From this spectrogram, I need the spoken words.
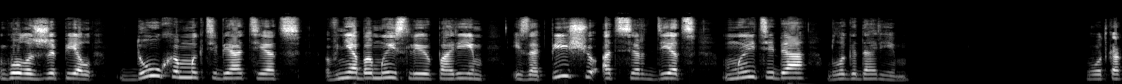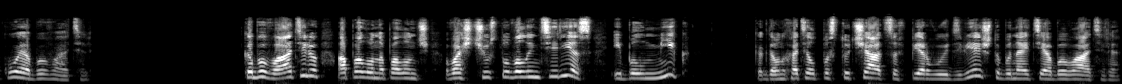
Голос же пел «Духом мы к тебе, Отец, в небо мыслью парим, и за пищу от сердец мы тебя благодарим». Вот какой обыватель! К обывателю Аполлон Аполлоныч восчувствовал интерес, и был миг, когда он хотел постучаться в первую дверь, чтобы найти обывателя.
